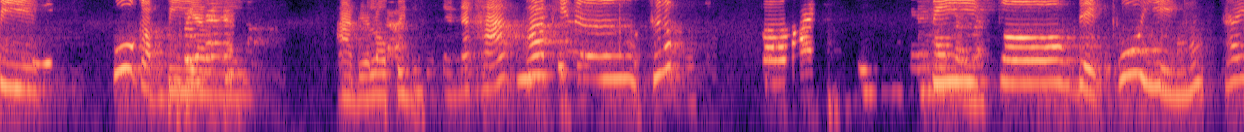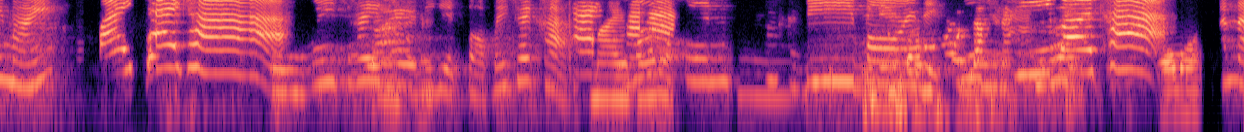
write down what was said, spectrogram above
บีคู่กับบีอะไรล่ะอะเดี๋ยวเราไปดูกันนะคะภาพที่หนึ่งชึบบีโกเด็กผู้หญิงใช่ไหม ใช่ค่ะโอ้ไม่ใช่ค่ะมีเด็กตอบไม่ใช่ค่ะไม่ถ้าเป็นบีบอยเด็กผู้ชายบีบอยค่ะ อันไหน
